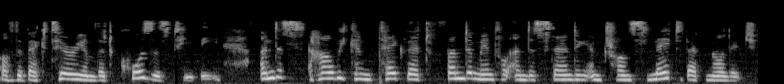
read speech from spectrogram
of the bacterium that causes TB, under- how we can take that fundamental understanding and translate that knowledge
